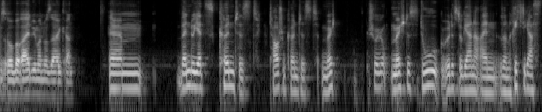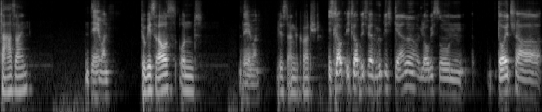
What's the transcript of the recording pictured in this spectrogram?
So bereit, wie man nur sein kann. Ähm, wenn du jetzt könntest, tauschen könntest, möcht, Entschuldigung, möchtest du, würdest du gerne ein so ein richtiger Star sein? Nee, Mann. Du gehst raus und Nee, Mann. wirst angequatscht. Ich glaube, ich, glaub, ich wäre wirklich gerne, glaube ich, so ein deutscher,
